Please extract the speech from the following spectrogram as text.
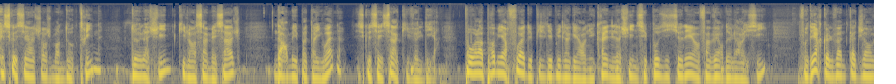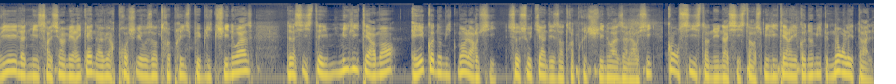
Est-ce que c'est un changement de doctrine de la Chine qui lance un message n'armez pas Taïwan? Est-ce que c'est ça qu'ils veulent dire? Pour la première fois depuis le début de la guerre en Ukraine, la Chine s'est positionnée en faveur de la Russie. Il faut dire que le 24 janvier, l'administration américaine avait reproché aux entreprises publiques chinoises d'assister militairement et économiquement la Russie. Ce soutien des entreprises chinoises à la Russie consiste en une assistance militaire et économique non létale,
